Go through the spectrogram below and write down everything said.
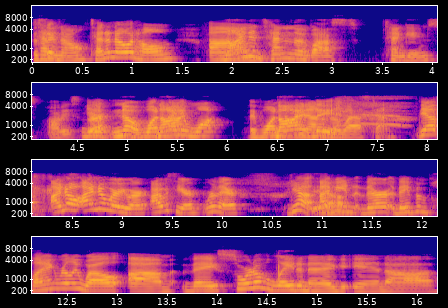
The 10 and 0. 10 and 0 at home. Um, nine and ten in the last ten games, obviously. Yeah, Or, no, one nine nine. and one. They've won nine- nine, out they- of their last 10. Yep, I know. I knew where you were. I was here. We're there. Yeah, I mean, they're they've been playing really well. Um, they sort of laid an egg in uh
